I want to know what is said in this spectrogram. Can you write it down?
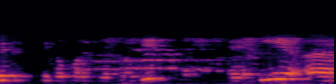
види суспільно корисних робіт. Е, І, е,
